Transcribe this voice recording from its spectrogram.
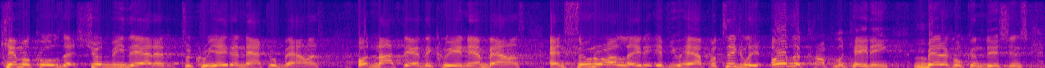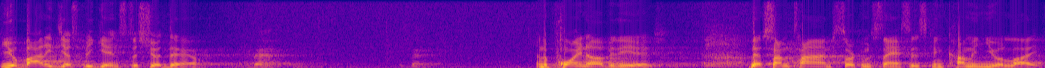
chemicals that should be there to, to create a natural balance are not there. They create an imbalance. And sooner or later, if you have particularly other complicating medical conditions, your body just begins to shut down. And the point of it is that sometimes circumstances can come in your life,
